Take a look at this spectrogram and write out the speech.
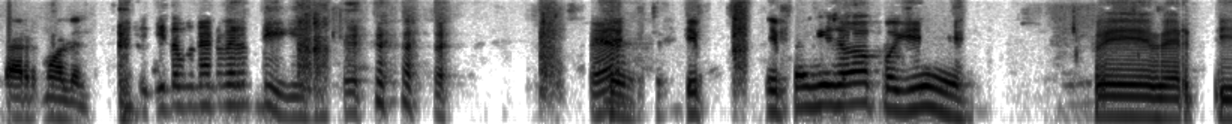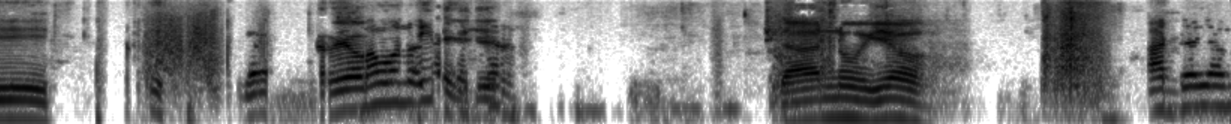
Start molen. Kita menang Ferdi gitu. Fer, Ipeng iki sapa iki? Weh Verdi. mau ono itu, Fer. Danu yo. Ada yang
